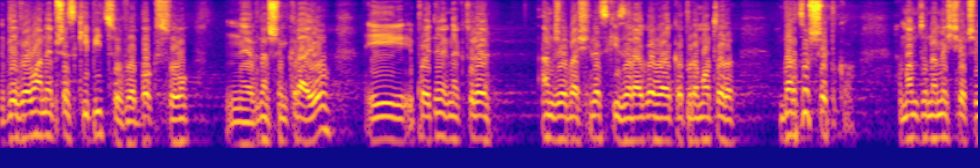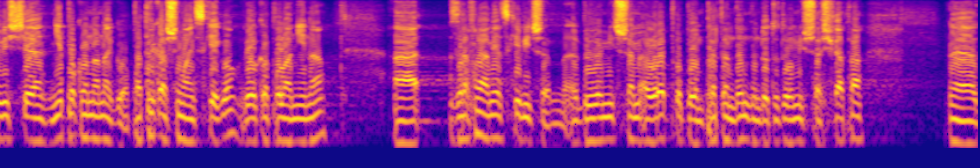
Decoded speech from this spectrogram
wywołany przez kibiców boksu w naszym kraju i pojedynek, na który Andrzej Wasilewski zareagował jako promotor bardzo szybko. Mam tu na myśli oczywiście niepokonanego Patryka Szymańskiego, Wielkopolanina, z Rafałem Jackiewiczem. Byłem mistrzem Europy, byłem pretendentem do tytułu mistrza świata. E,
